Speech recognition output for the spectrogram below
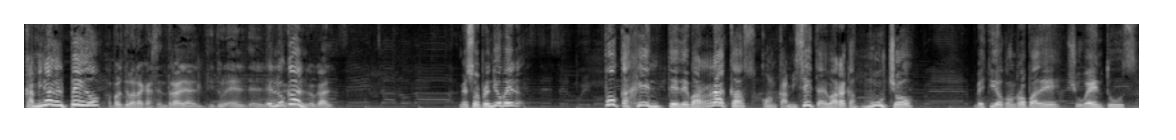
caminar al pedo. Aparte Barraca Central el, el, el- El local. el local. Me sorprendió ver poca gente de barracas, con camiseta de barracas, mucho, vestido con ropa de Juventus,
